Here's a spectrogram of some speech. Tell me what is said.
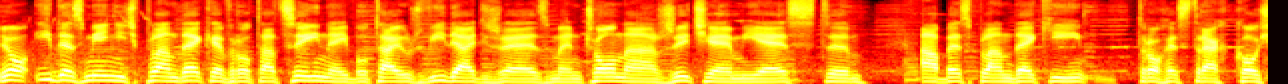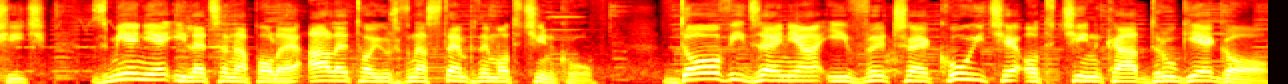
Jo, idę zmienić plandekę w rotacyjnej, bo ta już widać, że zmęczona życiem jest, a bez plandeki trochę strach kosić. Zmienię i lecę na pole, ale to już w następnym odcinku. Do widzenia i wyczekujcie odcinka drugiego.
